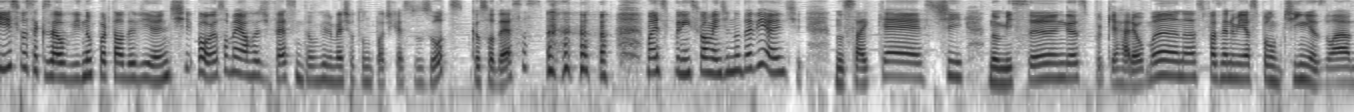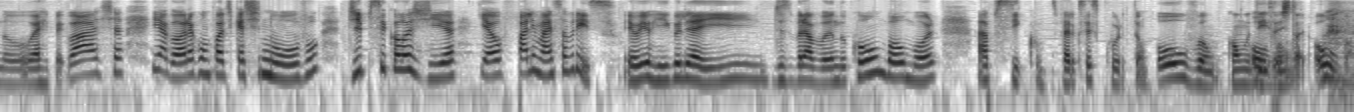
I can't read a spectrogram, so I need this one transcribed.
E se você quiser ouvir no Portal Deviante. Bom, eu sou meio arroz de festa, então vira e mexe eu tô no podcast dos outros, porque eu sou dessas. Mas principalmente no Deviante. No SciCast, no Missangas, porque é Rara Humanas, fazendo minhas pontinhas lá no RP Guacha. E agora com um podcast novo de psicologia, que é o Fale Mais Sobre Isso. Eu e o Rigoli aí desbravando com um bom humor a psico. Espero que vocês curtam. Ouvam, como Ouvam. diz a história. Ouvam.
